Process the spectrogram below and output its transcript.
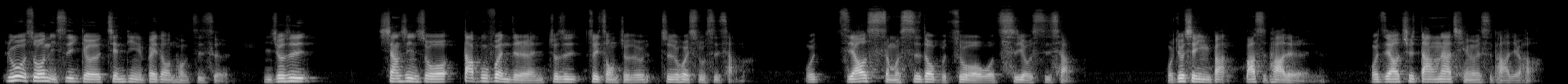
如果说你是一个坚定的被动投资者，你就是相信说，大部分的人就是最终就是就是会输市场嘛。我只要什么事都不做，我持有市场。我就先赢八八十趴的人，我只要去当那前二十趴就好。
